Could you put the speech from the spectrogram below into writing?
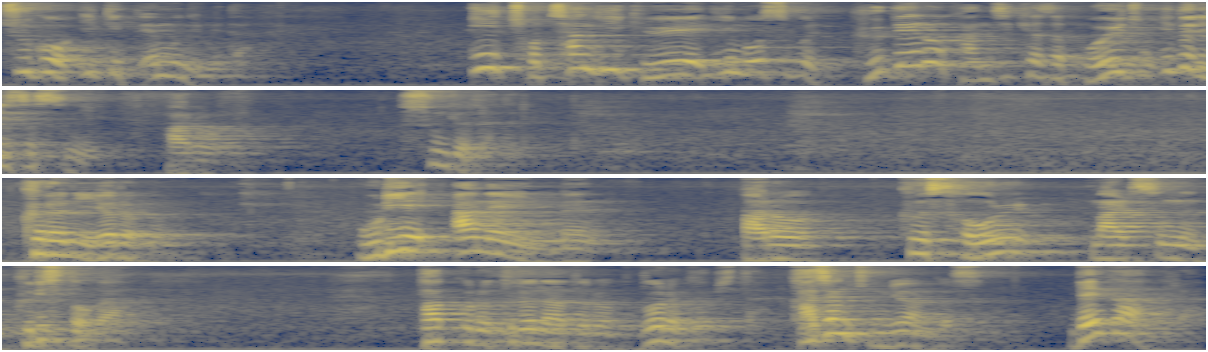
주고 있기 때문입니다. 이 초창기 교회의 이 모습을 그대로 간직해서 보여준 이들이 있었으니 바로 순교자들입니다. 그러니 여러분, 우리 안에 있는 바로 그 서울 말 쓰는 그리스도가 밖으로 드러나도록 노력합시다. 가장 중요한 것은 내가 아니라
